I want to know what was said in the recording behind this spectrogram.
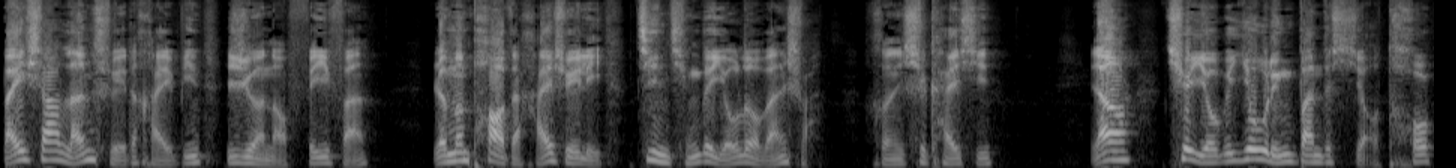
白沙蓝水的海滨热闹非凡，人们泡在海水里尽情的游乐玩耍，很是开心。然而，却有个幽灵般的小偷，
